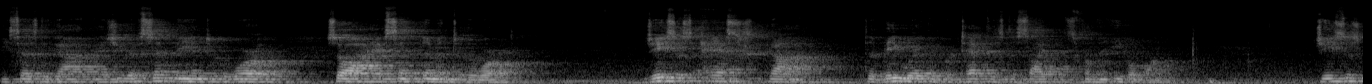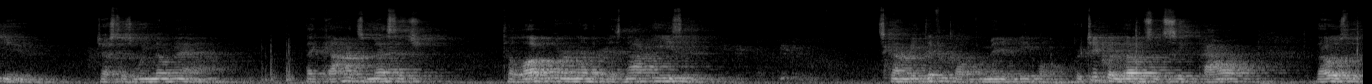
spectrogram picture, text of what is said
He says to God, As you have sent me into the world, so I have sent them into the world. Jesus asks God to be with and protect his disciples from the evil one. Jesus knew, just as we know now, that God's message to love one another is not easy. It's going to be difficult for many people, particularly those that seek power, those that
